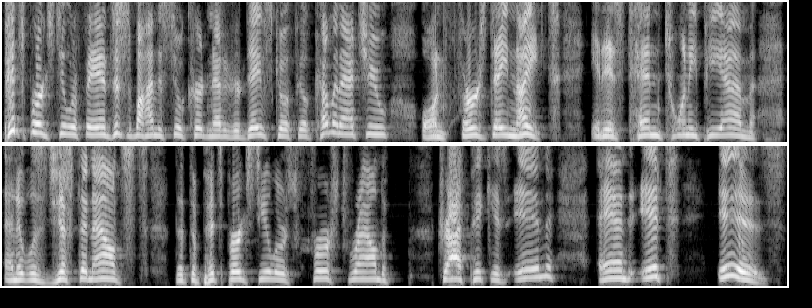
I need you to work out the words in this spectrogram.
Pittsburgh Steeler fans, this is behind the steel curtain editor Dave Schofield coming at you on Thursday night. It is 10:20 p.m. and it was just announced that the Pittsburgh Steelers first round draft pick is in and it is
